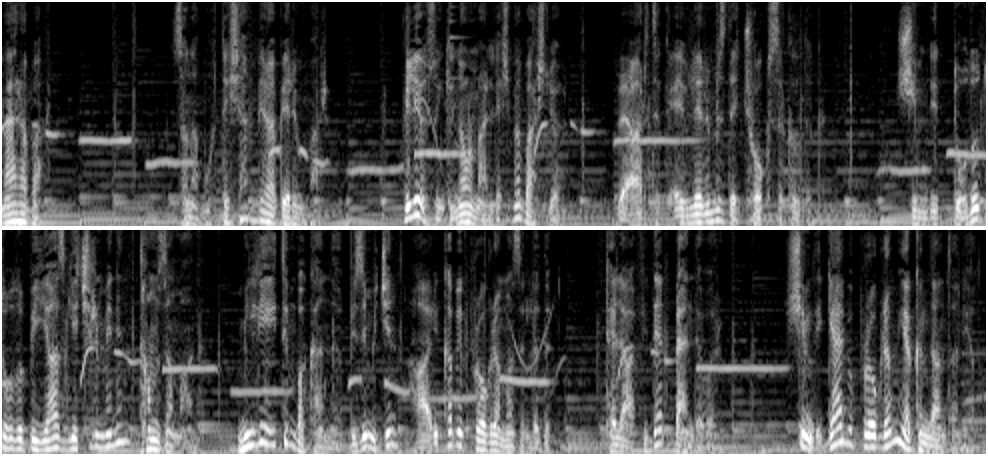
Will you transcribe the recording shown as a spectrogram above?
Merhaba. Sana muhteşem bir haberim var. Biliyorsun ki normalleşme başlıyor. Ve artık evlerimizde çok sıkıldık. Şimdi dolu dolu bir yaz geçirmenin tam zamanı. Milli Eğitim Bakanlığı bizim için harika bir program hazırladı. Telafide ben de varım. Şimdi gel bu programı yakından tanıyalım.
